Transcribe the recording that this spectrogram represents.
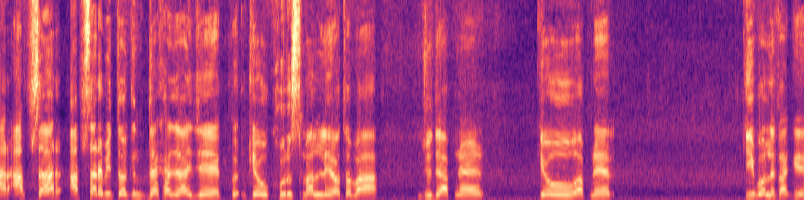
আর আফসার, আফসারের ভিতরে কিন্তু দেখা যায় যে কেউ খুরুস মারলে অথবা যদি আপনার কেউ আপনার কি বলে তাকে?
